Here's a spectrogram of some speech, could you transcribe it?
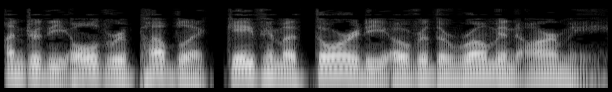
under the Old Republic gave him authority over the Roman army.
